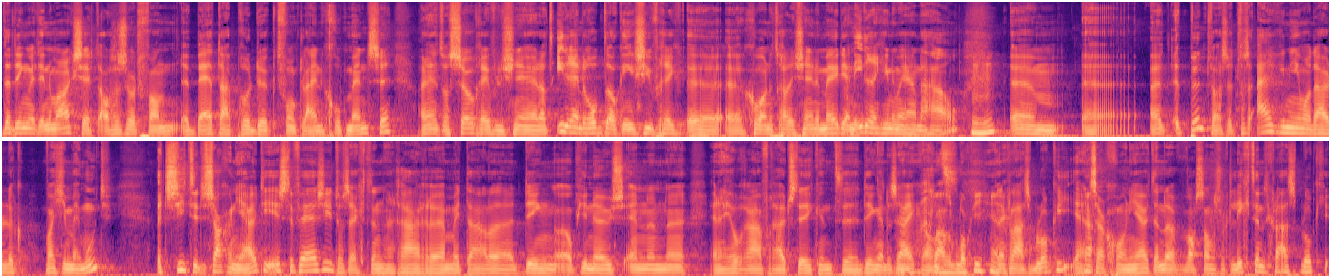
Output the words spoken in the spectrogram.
Dat ding werd in de markt gezet als een soort van eh, beta-product voor een kleine groep mensen. Alleen het was zo revolutionair dat iedereen erop dook, inclusief uh, uh, gewoon de traditionele media. En iedereen ging ermee aan de haal. Mhm. Ehm, het, het, punt was, het was eigenlijk niet helemaal duidelijk wat je mee moet. Het ziet er, zag er niet uit, die eerste versie. Het was echt een raar metalen ding op je neus en een, en een heel raar vooruitstekend ding aan de zijkant. Een glazen blokje. En een glazen blokje. Ja, het zag er gewoon niet uit. En er was dan een soort licht in het glazen blokje.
